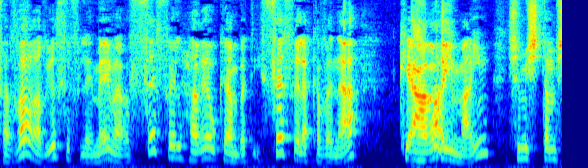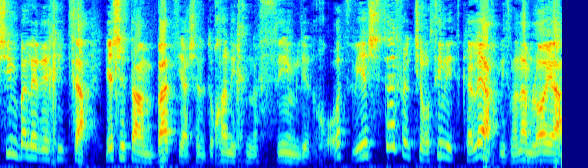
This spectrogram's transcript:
סבר רב יוסף למימר, ספל הרי הוא כאמבטי. ספל הכוונה קערה עם מים שמשתמשים בה לרחיצה. יש את האמבטיה שלתוכה נכנסים לרחוץ, ויש ספל כשרוצים להתקלח, בזמנם לא היה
